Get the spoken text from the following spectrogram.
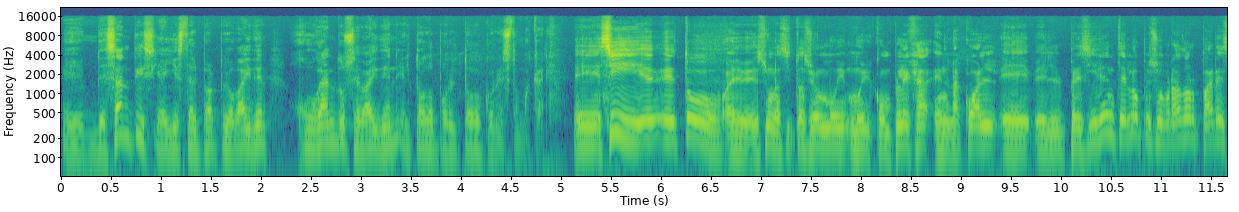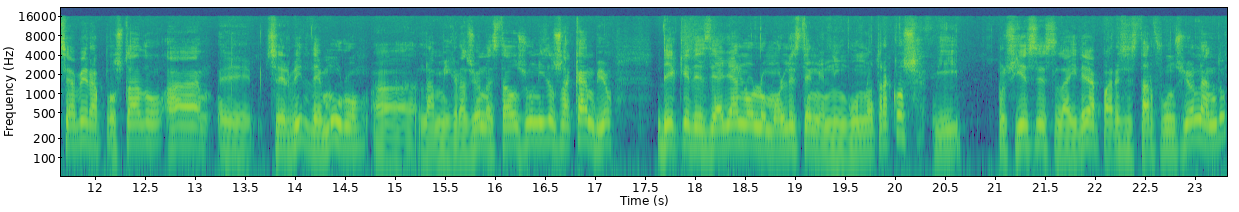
eh, DeSantis y ahí está el propio Biden, jugándose Biden el todo por el todo con esto, Macario. Eh, sí, e, esto eh, es una situación muy, muy compleja en la cual eh, el presidente López Obrador parece haber apostado a servir de muro a la migración a Estados Unidos a cambio de que desde allá no lo molesten en ninguna otra cosa. Y pues si esa es la idea, parece estar funcionando.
